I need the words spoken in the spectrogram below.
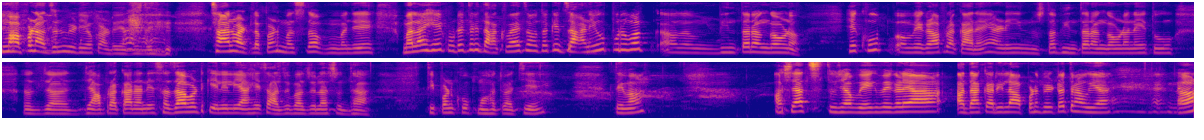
मग आपण अजून व्हिडिओ काढूया तुझे छान वाटलं पण मस्त म्हणजे मला हे कुठेतरी दाखवायचं होतं की जाणीवपूर्वक भिंत रंगवणं हे खूप वेगळा प्रकार आहे आणि नुसतं भिंत रंगवणं नाही तू ज ज्या प्रकाराने सजावट केलेली आहेस आजूबाजूला सुद्धा ती पण खूप महत्त्वाची आहे. तेव्हा अशाच तुझ्या वेगवेगळ्या अदाकारीला आपण भेटत राहूया. हां?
